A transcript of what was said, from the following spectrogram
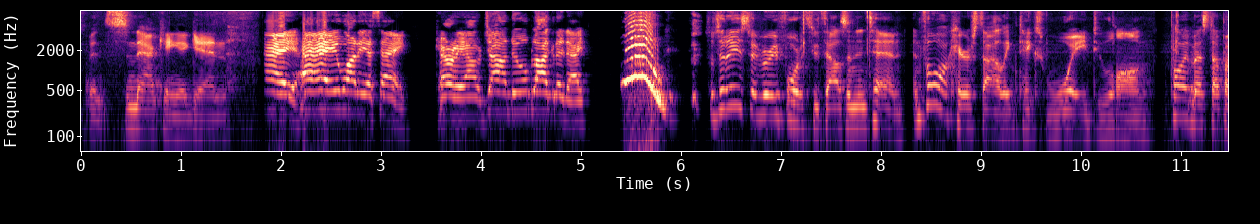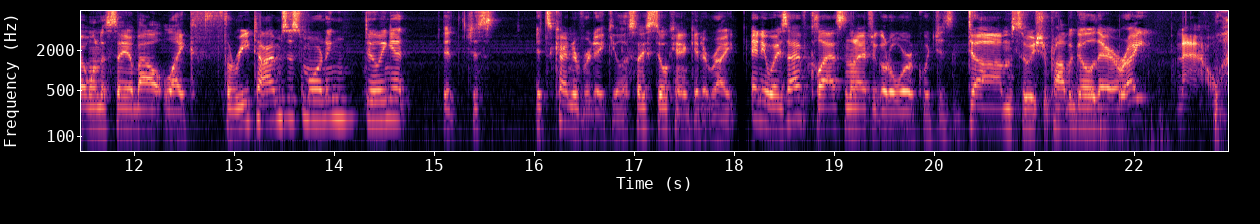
been snacking again. Hey, hey, what do you say? Carry out Jon doing blog today. Woo! So today is February 4th, 2010, and faux hawk hairstyling takes way too long. Probably messed up, I want to say, about like three times this morning doing it. It just, it's kind of ridiculous. I still can't get it right. Anyways, I have class and then I have to go to work, which is dumb, so we should probably go there right now.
